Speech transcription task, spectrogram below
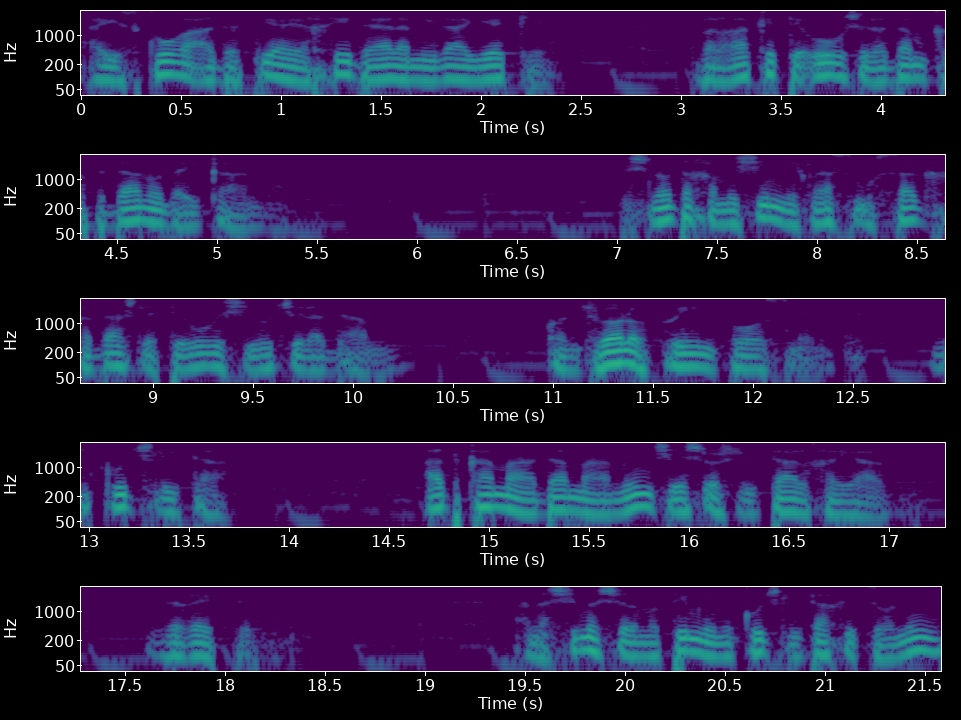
האזכור העדתי היחיד היה למילה יקה, אבל רק כתיאור של אדם קפדן או דייקן. בשנות ה-50 נכנס מושג חדש לתיאור אישיות של אדם, Control of Reinforcement, מיקוד שליטה. עד כמה האדם מאמין שיש לו שליטה על חייו. זה רצף. אנשים אשר נוטים למיקוד שליטה חיצוני,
